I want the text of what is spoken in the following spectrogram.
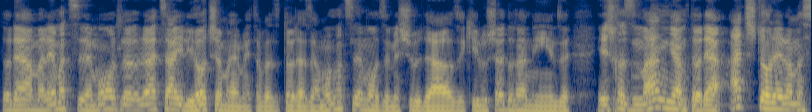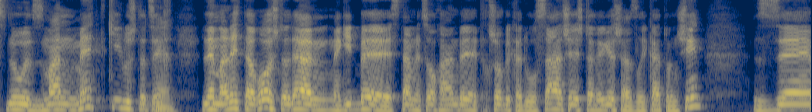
אתה יודע, מלא מצלמות, לא, לא יצא לי להיות שם האמת, אבל אתה יודע, זה המון מצלמות, זה משודר, זה כאילו שדרנים, זה, יש לך זמן גם, אתה יודע, עד שאתה עולה למסלול, זמן מת כאילו שאתה צריך כן, למלא את הראש, אתה יודע, נגיד ב- סתם לצורך העניין, תחשוב בכדורסל שיש את הרגע של הזריקת עונשין, זה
